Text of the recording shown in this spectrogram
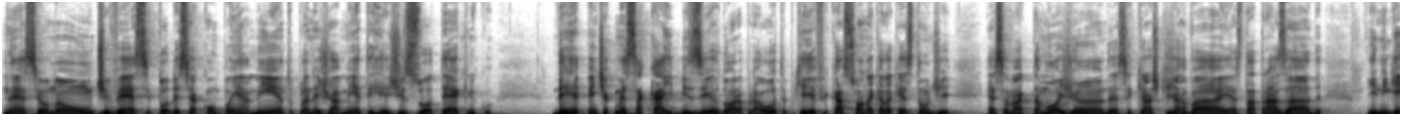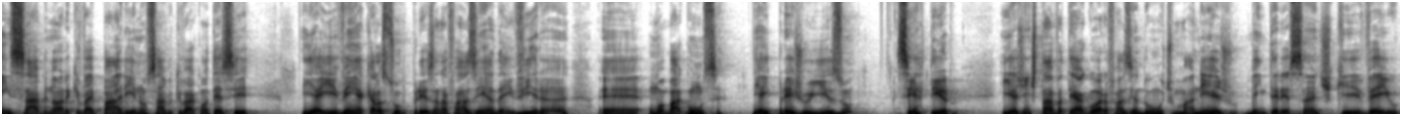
Né? Se eu não tivesse todo esse acompanhamento, planejamento e registro zootécnico, de repente ia começar a cair bezerro de uma hora para outra, porque ia ficar só naquela questão de essa vaca está mojando, essa aqui eu acho que já vai, essa está atrasada. E ninguém sabe na hora que vai parir, não sabe o que vai acontecer. E aí vem aquela surpresa na fazenda e vira é, uma bagunça. E aí prejuízo certeiro. E a gente estava até agora fazendo um último manejo bem interessante que veio.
